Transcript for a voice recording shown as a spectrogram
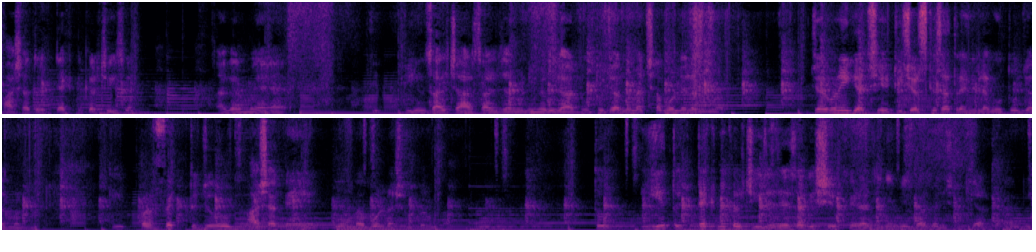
भाषा तो एक टेक्निकल चीज़ है। अगर मैं तीन साल, चार साल जर्मनी में गुजार दूँ तो जर्मन अच्छा बोलने लगूँगा। जर्मनी के अच्छे टीचर्स के साथ रहने लगूँ तो जर्मन की परफेक्ट जो भाषा कहें वो मैं बोलना शुरू करूँगा। तो ये तो एक टेक्निकल चीज़ है जैसा कि शिवखेड़ा जी ने भी एक बार मेंशन किया था कि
